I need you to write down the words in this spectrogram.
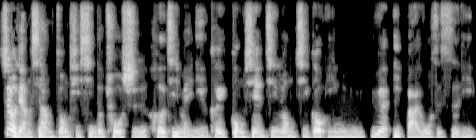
这两项总体性的措施，合计每年可以贡献金融机构盈余约一百五十四亿，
